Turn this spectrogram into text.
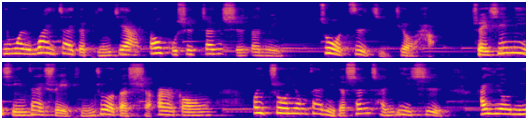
因为外在的评价都不是真实的你，做自己就好。水星逆行在水瓶座的十二宫，会作用在你的深层意识，还有你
